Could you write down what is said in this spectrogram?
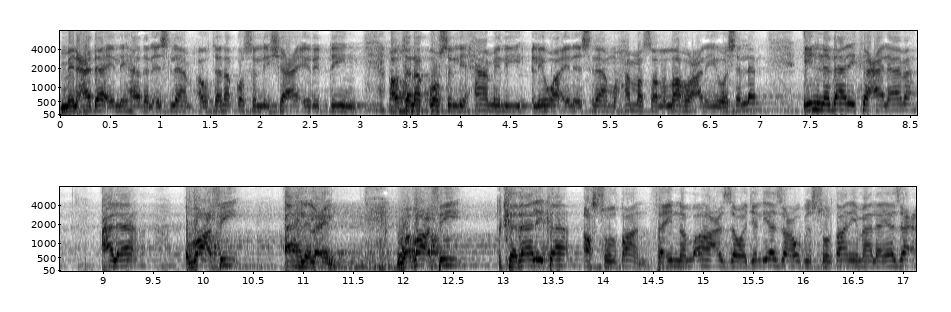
من عداء لهذا الإسلام أو تنقص لشعائر الدين أو تنقص لحامل لواء الإسلام محمد صلى الله عليه وسلم إن ذلك علامة على ضعف أهل العلم. وضعف كذلك السلطان. فإن الله عز وجل يزع بالسلطان ما لا يزع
